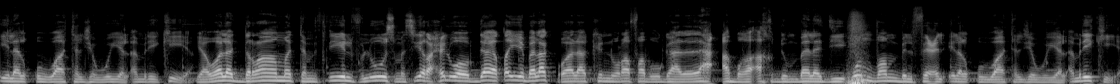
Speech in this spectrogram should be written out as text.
إلى القوات الجوية الأمريكية. يا ولد دراما تمثيل فلوس مسيرة حلوة وبداية طيبة لك. ولكنه رفض وقال لا أبغى أخدم بلدي. وانضم بالفعل إلى القوات الجوية الأمريكية.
